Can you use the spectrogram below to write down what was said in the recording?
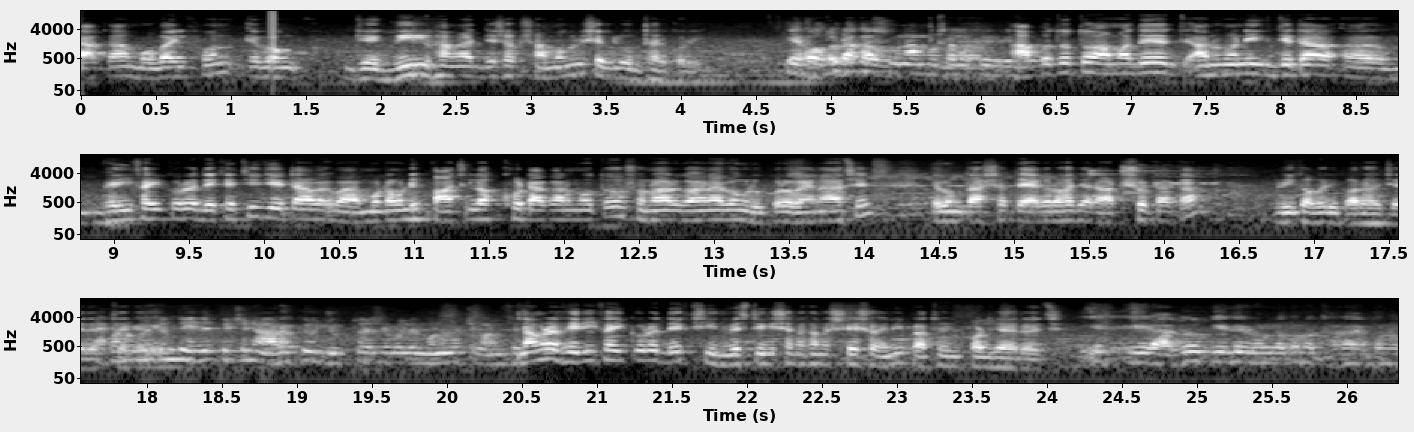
টাকা মোবাইল ফোন এবং যে গ্রিল ভাঙার যেসব সামগ্রী সেগুলো উদ্ধার করি। কত টাকা সোনা মোটামুটি? আপাতত আমাদের আনুমানিক যেটা ভেরিফাই করে দেখেছি যে এটা মোটামুটি পাঁচ লক্ষ টাকার মতো সোনার গয়না এবং রূপোর গয়না আছে এবং তার সাথে এগারো হাজার আটশো টাকা রিকভারি করা হয়েছে এদের থেকে। পর্যন্ত এদের পেছনে আরও কেউ যুক্ত আছে বলে মনে হচ্ছে মানুষের না আমরা ভেরিফাই করে দেখছি ইনভেস্টিগেশন এখনও শেষ হয়নি প্রাথমিক পর্যায়ে রয়েছে। এর এর আগেও কি এদের অন্য কোনো থানায় কোনো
